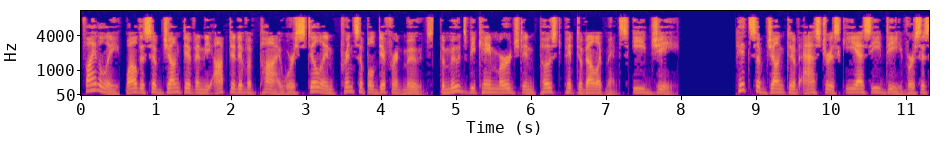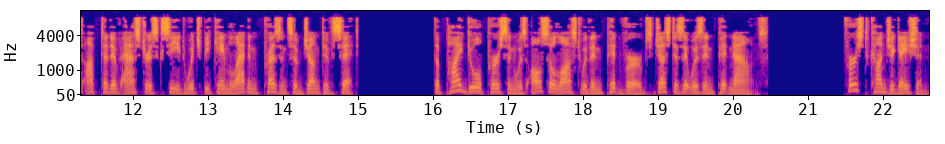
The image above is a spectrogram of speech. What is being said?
Finally, while the subjunctive and the optative of pi were still in principle different moods, the moods became merged in post-pit developments e.g. Pit subjunctive asterisk esed versus optative asterisk seed which became Latin present subjunctive sit. The pi dual person was also lost within pit verbs just as it was in pit nouns. First conjugation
